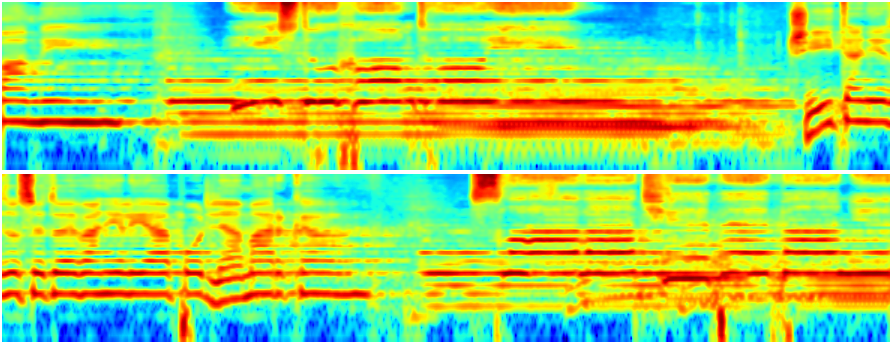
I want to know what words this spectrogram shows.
vami. I s duchom Tvojim. Čítanie zo Sveto Evangelia podľa Marka. Sláva Tebe, Pane.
